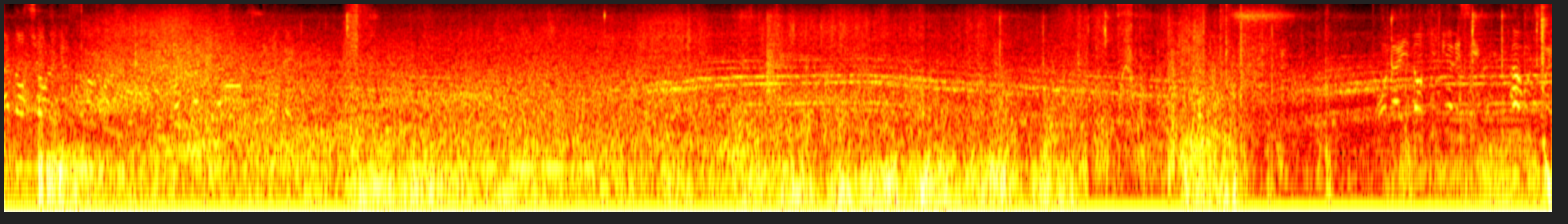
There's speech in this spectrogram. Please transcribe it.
Attention, le gaz se rapproche. On a identifié les cibles. À vous de jouer.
